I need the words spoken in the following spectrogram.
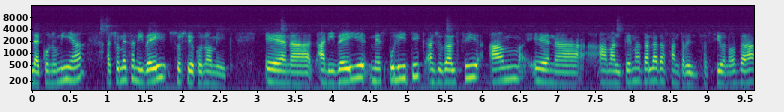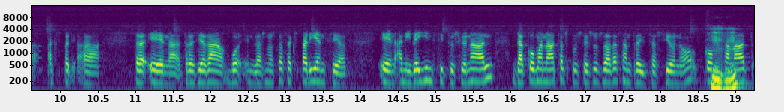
l'economia, això més a nivell socioeconòmic. En, a, a nivell més polític, ajudar-los amb, en, amb el tema de la descentralització, no? de a, en, traslladar les nostres experiències en, a nivell institucional de com han anat els processos de descentralització, no? com uh -huh. s'ha mhm. anat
